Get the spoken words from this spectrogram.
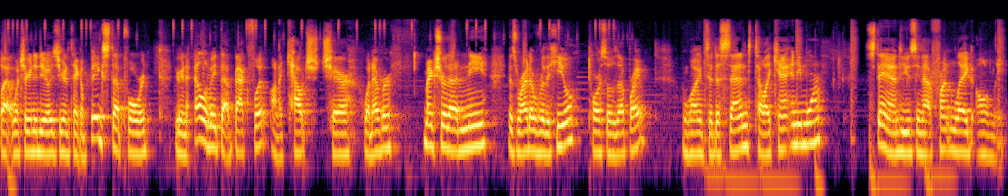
But what you're gonna do is you're gonna take a big step forward. You're gonna elevate that back foot on a couch, chair, whatever. Make sure that knee is right over the heel, torso is upright. I'm going to descend till I can't anymore. Stand using that front leg only.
